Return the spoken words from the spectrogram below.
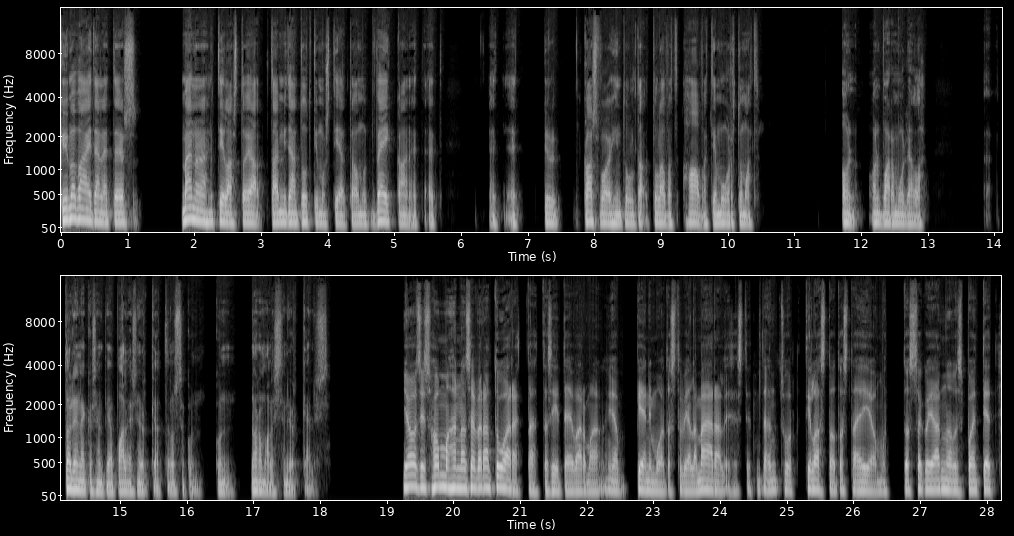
kyllä mä väitän, että jos mä en ole nähnyt tilastoja tai mitään tutkimustietoa, mutta veikkaan, että, että, että, että kyllä kasvoihin tulta, tulevat haavat ja murtumat on, on varmuudella todennäköisempiä paljasnyrkkiottelussa kuin, kuin normaalissa nyrkkeilyssä. Joo, siis hommahan on sen verran tuoretta, että siitä ei varmaan, ja pienimuotoista vielä määrällisesti, että mitään suurta tilastoa tuosta ei ole, mutta tuossa kun Jarno olisi pointti, että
